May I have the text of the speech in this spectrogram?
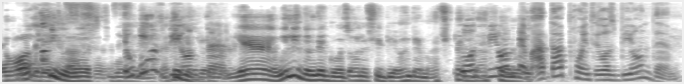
They won I What? league think it was to season. be It was I think it's beyond very them. yeah. Winning the league was honestly beyond them at It was that beyond point them. last At that point, it was beyond them.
